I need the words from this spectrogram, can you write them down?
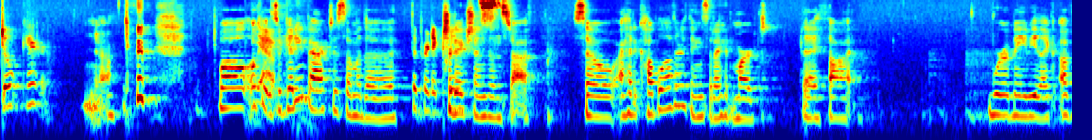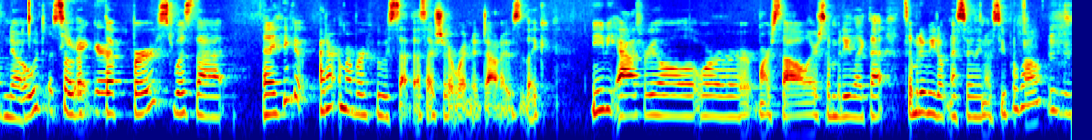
don't care. Yeah. Well, okay, Yeah. so getting back to some of the The predictions. predictions and stuff. So I had a couple other things that I had marked that I thought were maybe like of note. Let's so hear the, it, girl. the first was that, and I think it, I don't remember who said this. I should have written it down. It was like maybe Azriel or Marcel or somebody like that. Somebody we don't necessarily know super well Mm-hmm.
